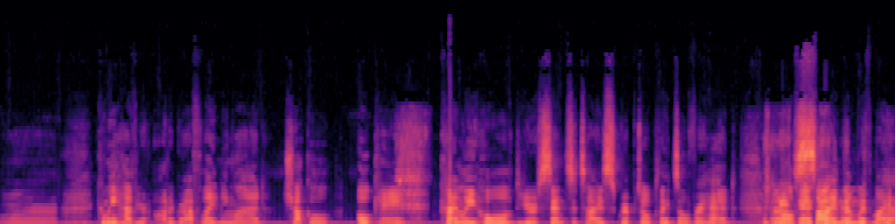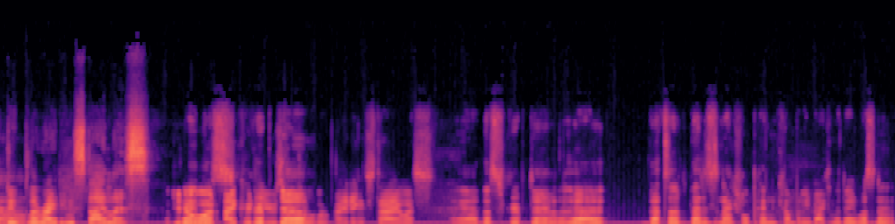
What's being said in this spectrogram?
wah. Can we have your autograph, Lightning Lad? Chuckle. Okay. Kindly hold your sensitized scripto plates overhead, and I'll sign them with my Dupla writing stylus. You know what? I could use a scripto. Writing stylus. Yeah, the Scripto. Uh, that's a that is an actual pen company back in the day, wasn't it?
